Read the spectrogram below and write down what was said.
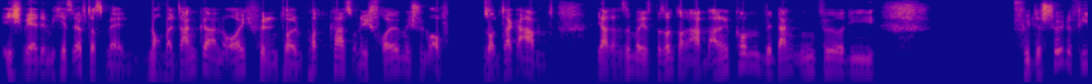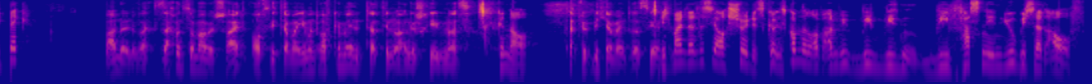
Ich werde mich jetzt öfters melden. Nochmal danke an euch für den tollen Podcast und ich freue mich schon auf Sonntagabend. Ja, dann sind wir jetzt bei Sonntagabend angekommen. Wir danken für die für das schöne Feedback. Manuel, sag uns doch mal Bescheid, ob sich da mal jemand drauf gemeldet hat, den du angeschrieben hast. Genau. Das würde mich ja mal interessieren. Ich meine, das ist ja auch schön. Es, kommt darauf an, wie, wie, wie, wie fassen die Newbies das auf?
